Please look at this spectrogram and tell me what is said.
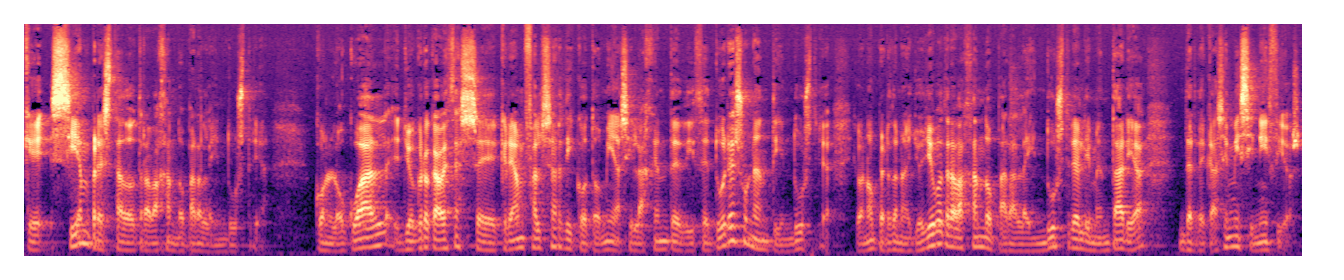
que siempre he estado trabajando para la industria. Con lo cual, yo creo que a veces se crean falsas dicotomías y la gente dice, tú eres una antiindustria. Digo, no, perdona, yo llevo trabajando para la industria alimentaria desde casi mis inicios.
